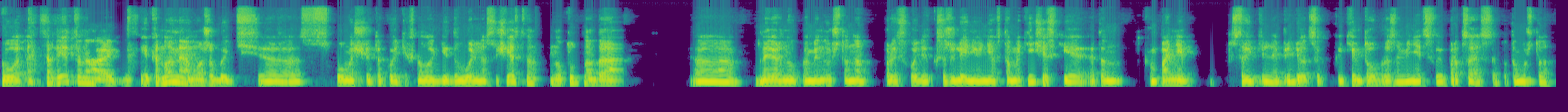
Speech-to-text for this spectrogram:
Вот. Соответственно, экономия может быть э, с помощью такой технологии довольно существенна, но тут надо, э, наверное, упомянуть, что она происходит, к сожалению, не автоматически. Это компания строительная придется каким-то образом менять свои процессы, потому что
